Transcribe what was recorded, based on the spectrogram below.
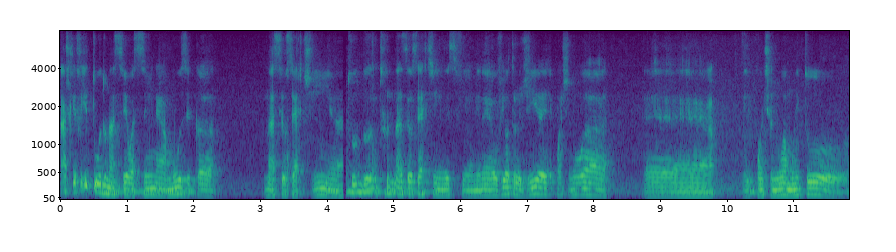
Acho que tudo nasceu assim, né? A música, nasceu certinha, tudo, tudo nasceu certinho nesse filme, né? Eu vi outro dia, ele continua, é, ele continua muito,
